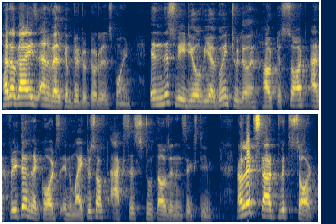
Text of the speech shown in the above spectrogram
Hello guys and welcome to Tutorials Point. In this video, we are going to learn how to sort and filter records in Microsoft Access 2016. Now let's start with sort.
